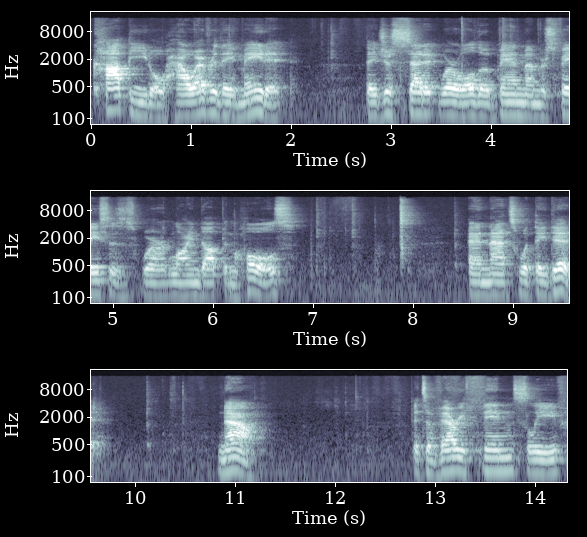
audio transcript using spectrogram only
copied or however they made it, they just set it where all the band members' faces were lined up in the holes. And that's what they did. Now, it's a very thin sleeve.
